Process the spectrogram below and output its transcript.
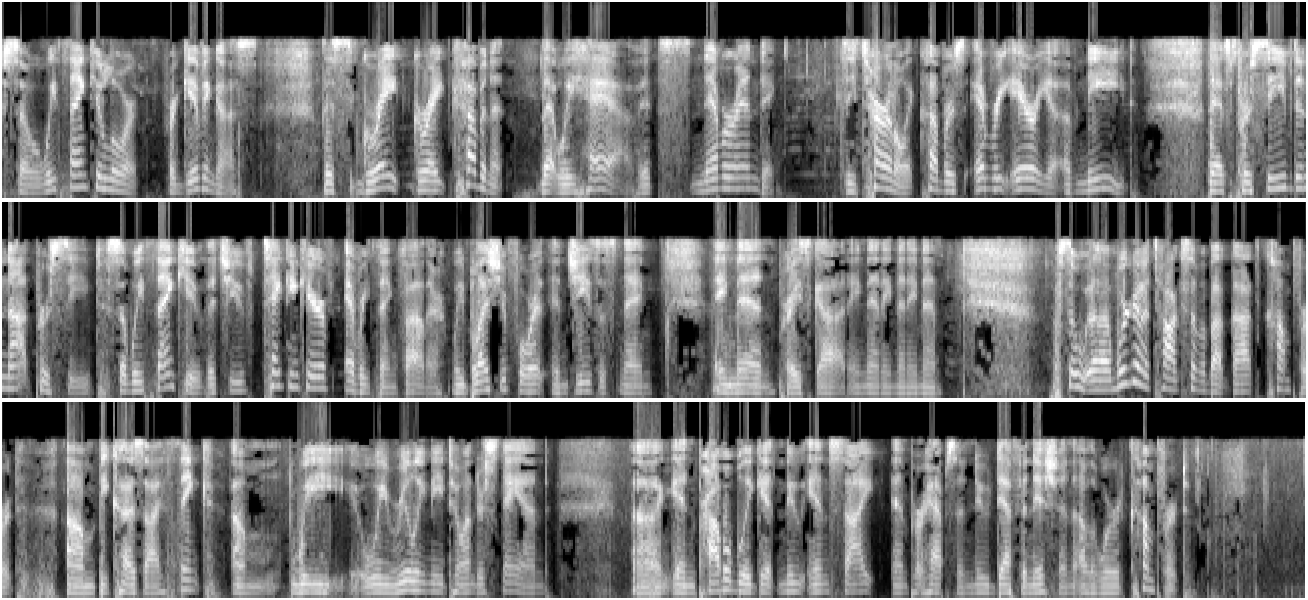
So we thank you, Lord, for giving us this great, great covenant that we have. It's never ending. It's eternal. It covers every area of need that's perceived and not perceived. So we thank you that you've taken care of everything, Father. We bless you for it in Jesus' name. Amen. Praise God. Amen. Amen. Amen. So uh, we're going to talk some about God's comfort um, because I think um, we we really need to understand uh, and probably get new insight and perhaps a new definition of the word comfort.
